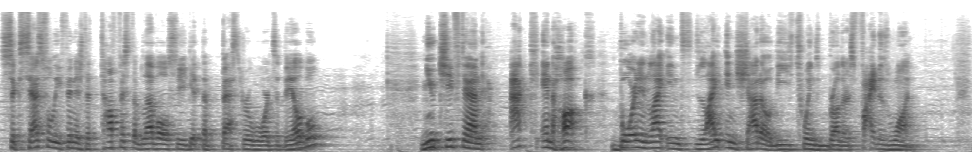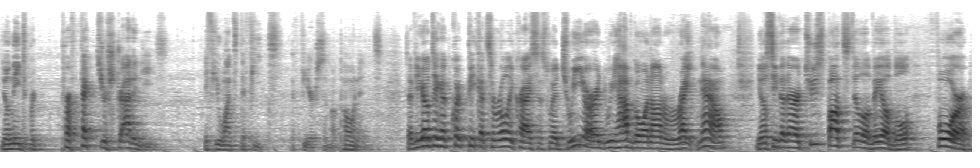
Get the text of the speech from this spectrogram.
successfully finish the toughest of levels so you get the best rewards available. New Chieftain, Ak and Hok, born in light, in light and shadow, these twins brothers fight as one. You'll need to perfect your strategies if you want to defeat the fearsome opponents. So if you go take a quick peek at Ceroli Crisis, which we are we have going on right now, you'll see that there are two spots still available for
